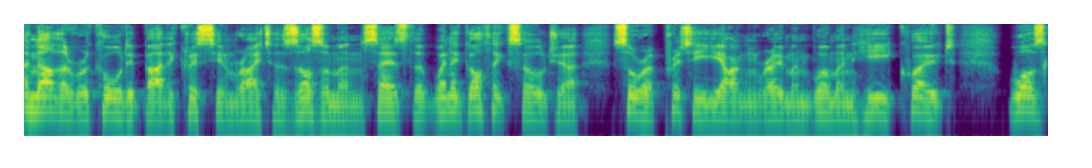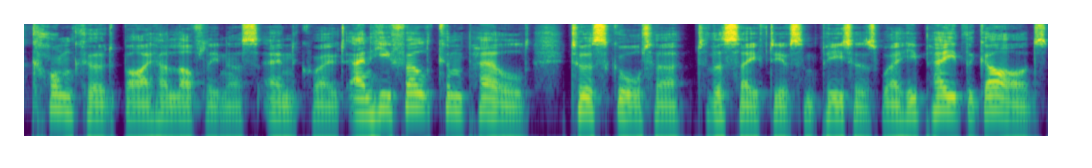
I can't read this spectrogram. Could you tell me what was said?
Another, recorded by the Christian writer Zosimus, says that when a Gothic soldier saw a pretty young Roman woman, he, quote, was conquered by her loveliness, end quote, and he felt compelled to escort her to the safety of St. Peter's, where he paid the guards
